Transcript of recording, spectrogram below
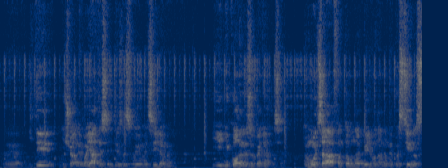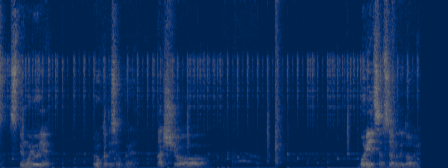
е, йти нічого не боятися, йти за своїми цілями і ніколи не зупинятися. Тому ця фантомна біль вона мене постійно стимулює рухатися вперед. Так що боріться, все буде добре.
